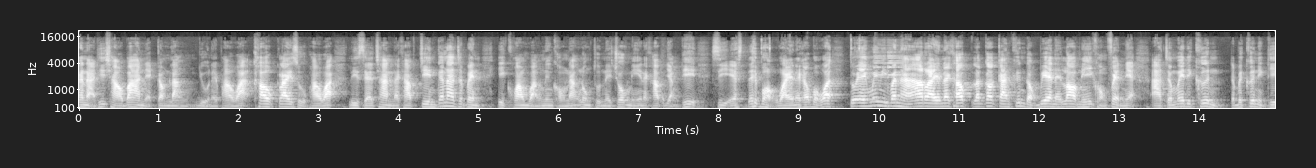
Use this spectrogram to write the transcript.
ขณะที่ชาวบ้านเนี่ยกำลังอยู่ในภาวะเข้าใกล้สู่ภาวะ recession นะครับจีนก็น่าจะเป็นอีกความหวังหนึ่งของนักลงทุนในช่วงนี้นะครับอย่างที่ CS ได้บอกไว้นะครับบอกว่าตัวเองไม่มีปัญหาอะไรนะครับแล้วก็การขึ้นดอกเบี้ยในรอบนี้ของเฟดเนี่ยอาจจะไม่ได้ขึ้นจะไปขึ้นอีกที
